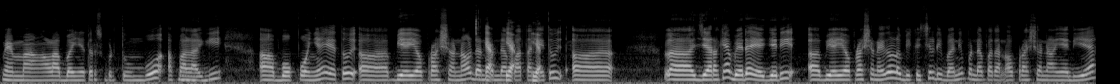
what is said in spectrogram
memang labanya terus bertumbuh, apalagi uh, boponya yaitu uh, biaya operasional dan Ya, ya, pendapatannya ya. itu uh, jaraknya beda ya. Jadi uh, biaya operasional itu lebih kecil dibanding pendapatan operasionalnya dia.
